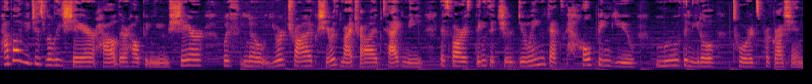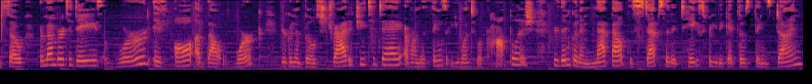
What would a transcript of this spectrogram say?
how about you just really share how they're helping you? Share with you know your tribe share with my tribe tag me as far as things that you're doing that's helping you move the needle towards progression. So remember, today's word is all about work. You're going to build strategy today around the things that you want to accomplish. You're then going to map out the steps that it takes for you to get those things done.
